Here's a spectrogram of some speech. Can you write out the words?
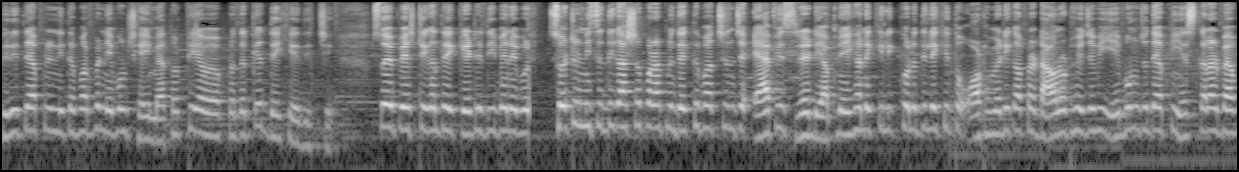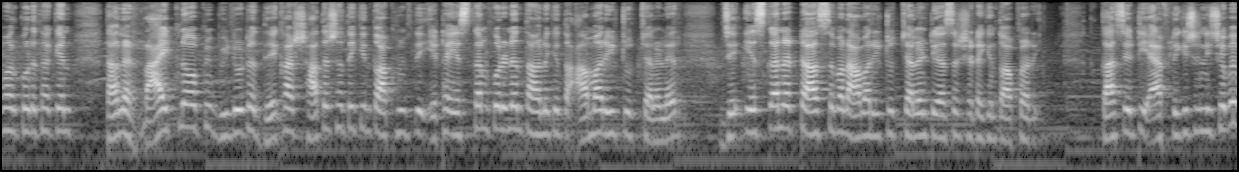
ফ্রিতে আপনি নিতে পারবেন এবং সেই মেথডটি আমি আপনাদেরকে দেখিয়ে দিচ্ছি। সো এই পেজটি এখান থেকে কেটে দিবেন এবং সো একটু নিচের দিকে আসার পর আপনি দেখতে পাচ্ছেন যে অ্যাপ ইস রেডি আপনি এখানে ক্লিক করে দিলে কিন্তু অটোমেটিক আপনার ডাউনলোড হয়ে যাবে এবং যদি আপনি স্ক্যানার ব্যবহার করে থাকেন, তাহলে রাইট নাও আপনি ভিডিওটা দেখার সাথে সাথে কিন্তু আপনি যদি এটা স্ক্যান করে নেন, তাহলে কিন্তু আমার ইউটিউব চ্যানেলের যে স্ক্যানারটা আছে মানে আমার ইউটিউব চ্যানেলটি আছে, সেটা কিন্তু আপনার কাছে এটি অ্যাপ্লিকেশন হিসেবে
